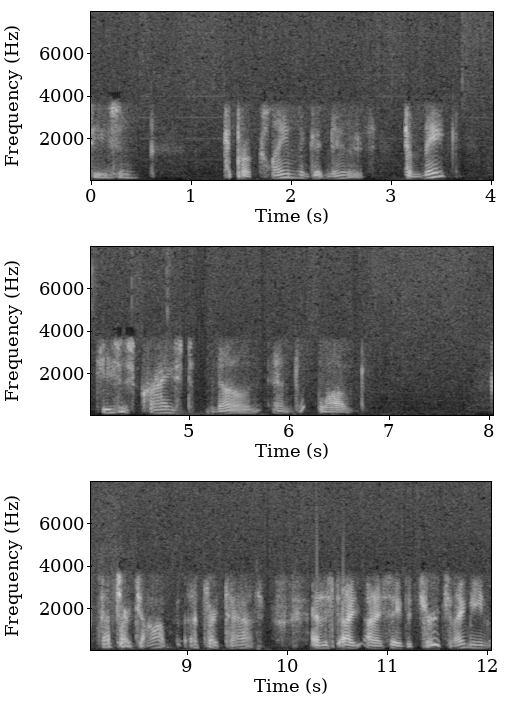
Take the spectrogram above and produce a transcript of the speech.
season to proclaim the good news, to make Jesus Christ known and loved. That's our job. That's our task. And I, and I say the church, and I mean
